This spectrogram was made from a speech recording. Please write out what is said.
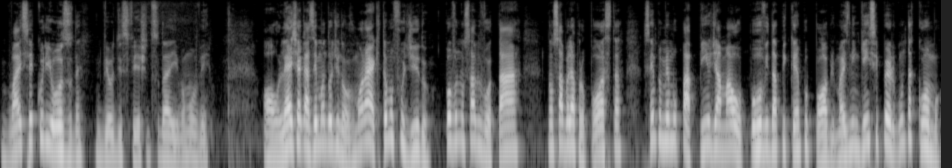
Vai ser curioso, né? Ver o desfecho disso daí. Vamos ver. Ó, o Lege HZ mandou de novo. Monark, tamo fudido. O povo não sabe votar, não sabe olhar proposta. Sempre o mesmo papinho de amar o povo e dar picanha pro pobre. Mas ninguém se pergunta como.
